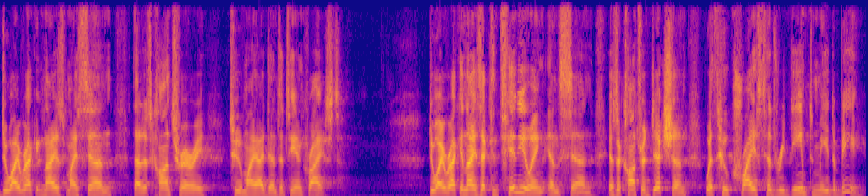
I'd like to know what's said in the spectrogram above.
do I recognize my sin that is contrary to my identity in Christ? Do I recognize that continuing in sin is a contradiction with who Christ has redeemed me to be?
